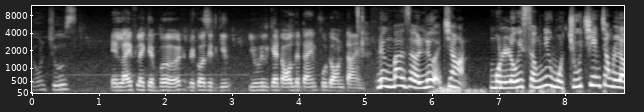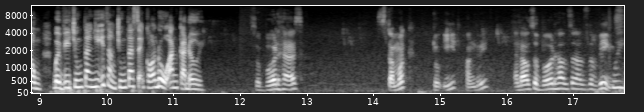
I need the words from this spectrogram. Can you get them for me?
Don't choose a life like a bird because it give you will get all the time food on time. Đừng bao giờ lựa chọn một lối sống như một chú chim trong lồng bởi vì chúng ta nghĩ rằng chúng ta sẽ có đồ ăn cả đời. So bird has stomach to eat, hungry, and also bird also has the wings. Wing.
